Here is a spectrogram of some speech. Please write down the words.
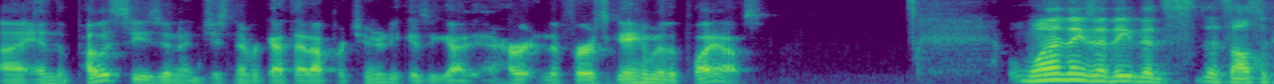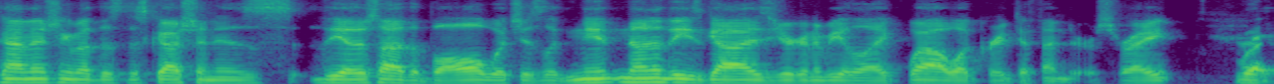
uh, in the postseason and just never got that opportunity because he got hurt in the first game of the playoffs. One of the things I think that's that's also kind of interesting about this discussion is the other side of the ball, which is like none of these guys you're going to be like, wow, what great defenders, right? Right.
